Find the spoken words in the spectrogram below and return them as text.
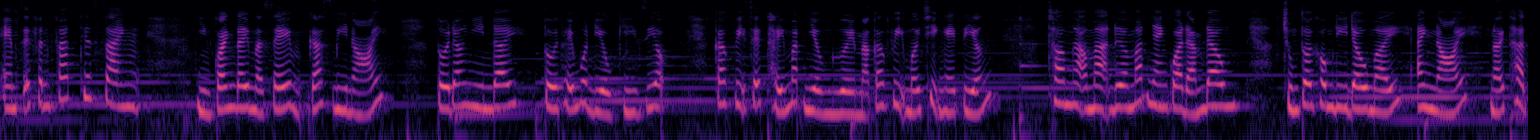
Em sẽ phân phát thiếp xanh Nhìn quanh đây mà xem Gatsby nói Tôi đang nhìn đây, tôi thấy một điều kỳ diệu. Các vị sẽ thấy mặt nhiều người mà các vị mới chỉ nghe tiếng. Tom ngạo mạn đưa mắt nhanh qua đám đông. Chúng tôi không đi đâu mấy, anh nói. Nói thật,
